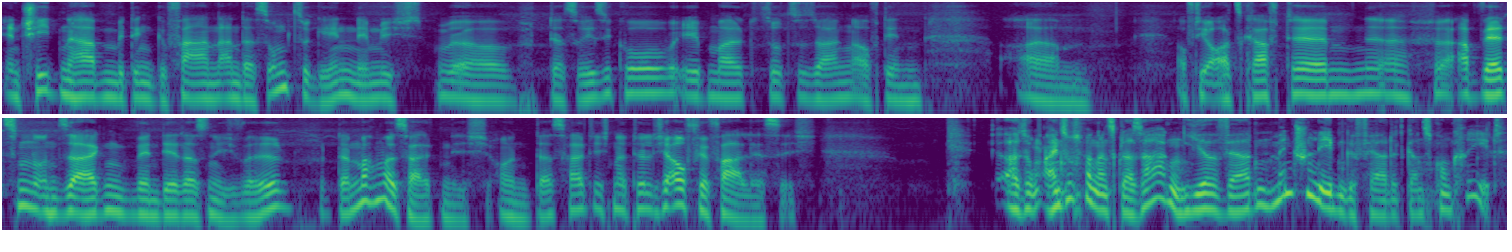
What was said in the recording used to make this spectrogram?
entschieden haben, mit den Gefahren anders umzugehen, nämlich äh, das Risiko eben halt sozusagen auf den ähm, auf die Ortskraft ähm, äh, abwälzen und sagen, wenn der das nicht will, dann machen wir es halt nicht. Und das halte ich natürlich auch für fahrlässig. Also eins muss man ganz klar sagen, hier werden Menschenleben gefährdet, ganz konkret.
